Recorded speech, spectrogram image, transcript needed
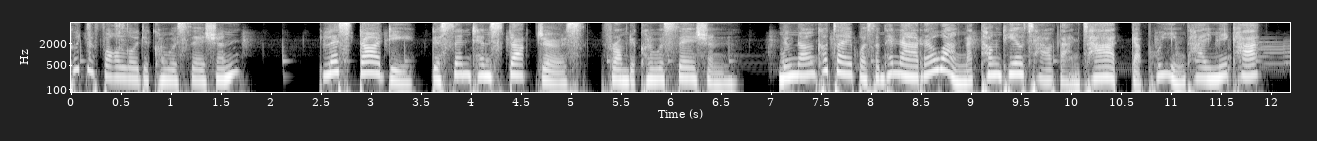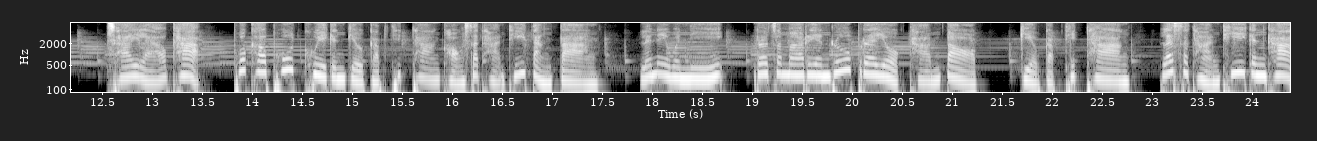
Could you follow the conversation? Let's study the sentence structures from the conversation. น้องๆเข้าใจบทสนทนาระหว่างนักท่องเที่ยวชาวต่างชาติกับผู้หญิงไทยไหมคะ ใช่แล้วค่ะ พวกเขาพูดคุยกันเกี่ยวกับทิศทางของสถานที่ต่างๆ และในวันนี้เราจะมาเรียนรู้ประโยคถามตอบ เกี่ยวกับทิศทางและสถานที่กันค่ะ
